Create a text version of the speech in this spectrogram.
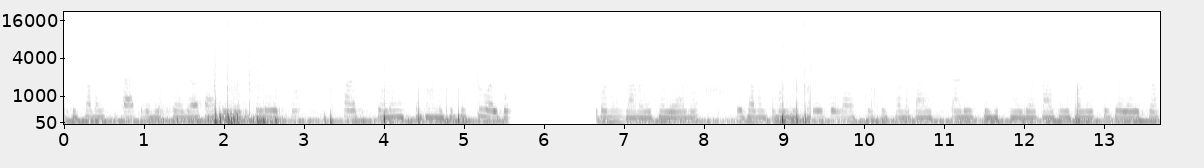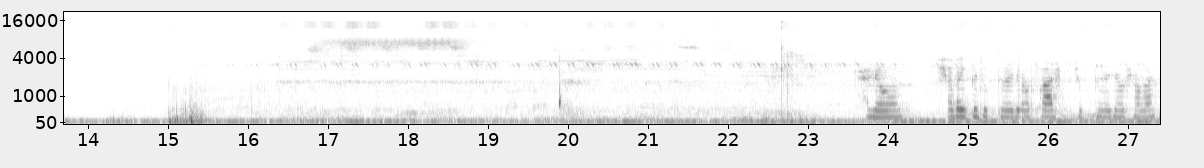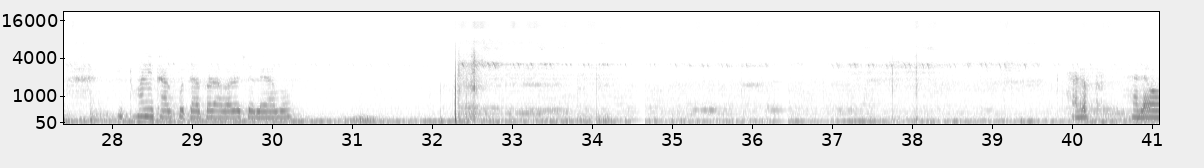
সবাই একটু তাড়াতাড়ি যুক্ত হয়ে যাও, তাড়াতাড়ি করে চলে এসো। ফার্স্ট চলে এসো তোমাদের সাথে একটু গল্প আবারও চলে যাব। তো সবাইকে সবাই চলে আসতে তো সবাই তাড়াতাড়ি একটু যুক্ত হয়ে যাও, তাড়াতাড়ি সবাই একটু চলে এসো। হ্যালো, সবাই একটু যুক্ত হয়ে যাও ফার্স্ট যুক্ত হয়ে যাও সবাই। একটুখানি থাকব তারপর আবারও চলে যাব। Hello hello.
